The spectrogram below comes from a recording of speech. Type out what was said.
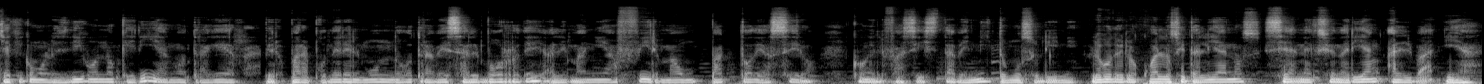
ya que como les digo no querían otra guerra. Pero para poner el mundo otra vez al borde, Alemania firma un pacto de acero con el fascista Benito Mussolini, luego de lo cual los italianos se anexionarían Albania.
